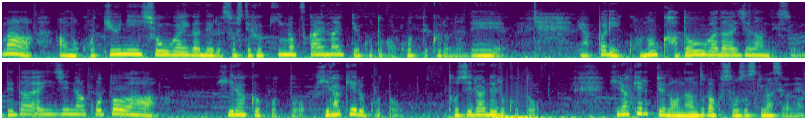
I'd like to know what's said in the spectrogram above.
まああの呼吸に障害が出るそして腹筋が使えないっていうことが起こってくるのでやっぱりこの可動が大事なんですよ。で大事なことは開くこと開けること閉じられること開けるっていうのはなんとなく想像つきますよね。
